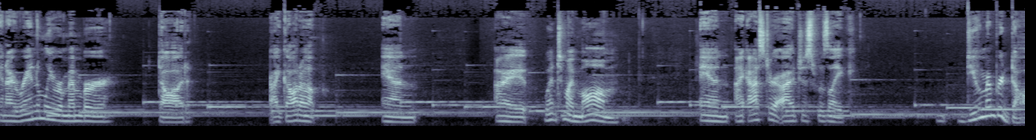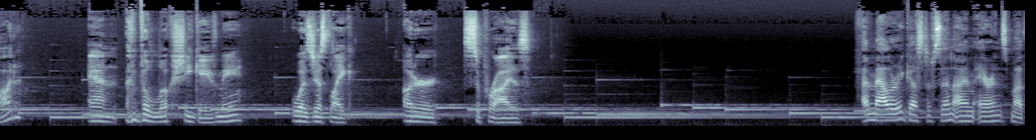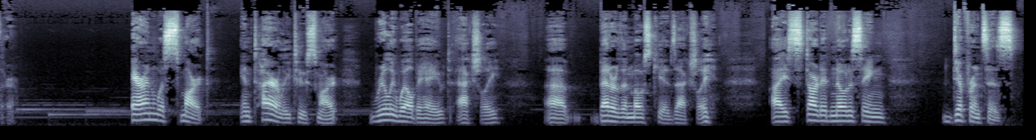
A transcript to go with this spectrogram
and I randomly remember Dodd. I got up and I went to my mom and I asked her, I just was like, Do you remember Dodd? And the look she gave me was just like utter surprise. I'm Mallory Gustafson. I'm Arin's mother. Arin was smart, entirely too smart, really well behaved, actually. Uh, better than most kids, actually. I started noticing differences.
